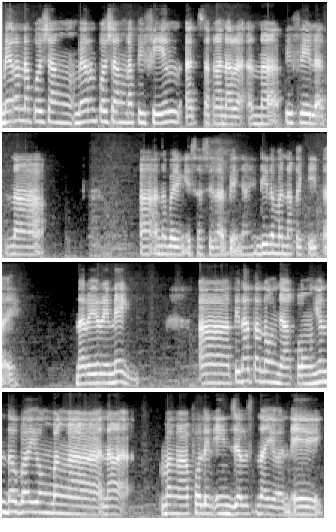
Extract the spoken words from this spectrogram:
meron na po siyang meron po siyang napi-feel at saka na, na-feel at na ah, ano ba yung isa sinabi niya? Hindi naman nakikita eh. Naririnig ah, tinatanong niya kung yun daw ba yung mga na mga fallen angels na yun eh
